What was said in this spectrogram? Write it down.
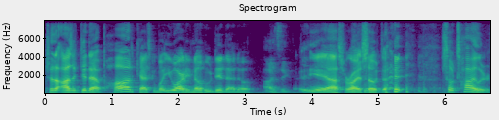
to the Isaac Did That podcast. But you already know who did that though. Isaac. Yeah, that's right. So so Tyler,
